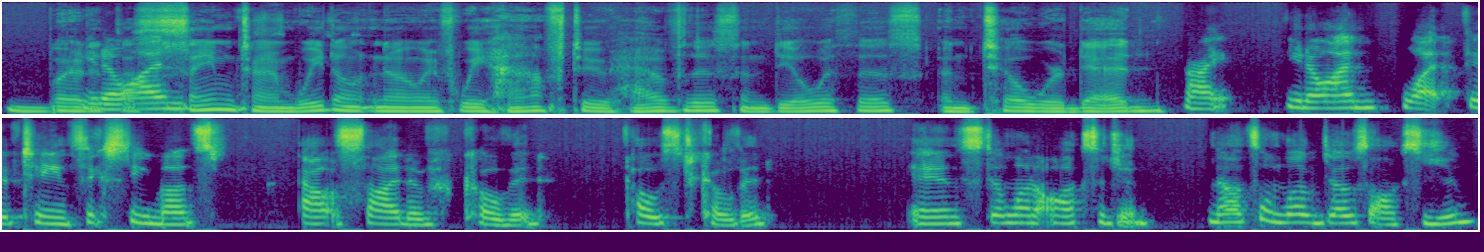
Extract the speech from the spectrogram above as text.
But You at know, the I'm- same time, we don't know if we have to have this and deal with this until we're dead. Right. You know, I'm what, 15, 16 months outside of COVID, post COVID, and still on oxygen. Now it's a low dose oxygen.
